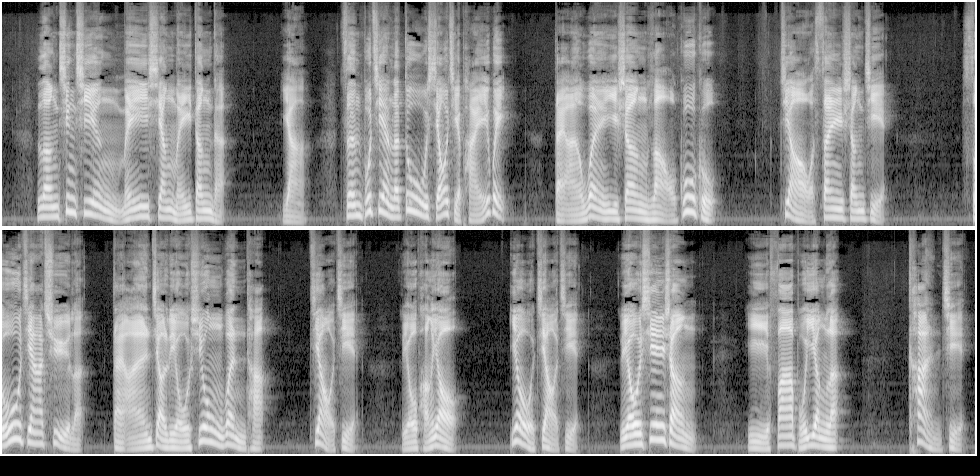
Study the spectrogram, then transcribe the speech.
冷清清、没香没灯的呀，怎不见了杜小姐牌位？待俺问一声老姑姑，叫三声借。俗家去了，待俺叫柳兄问他，叫借。柳朋友又叫借，柳先生一发不应了，看借。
